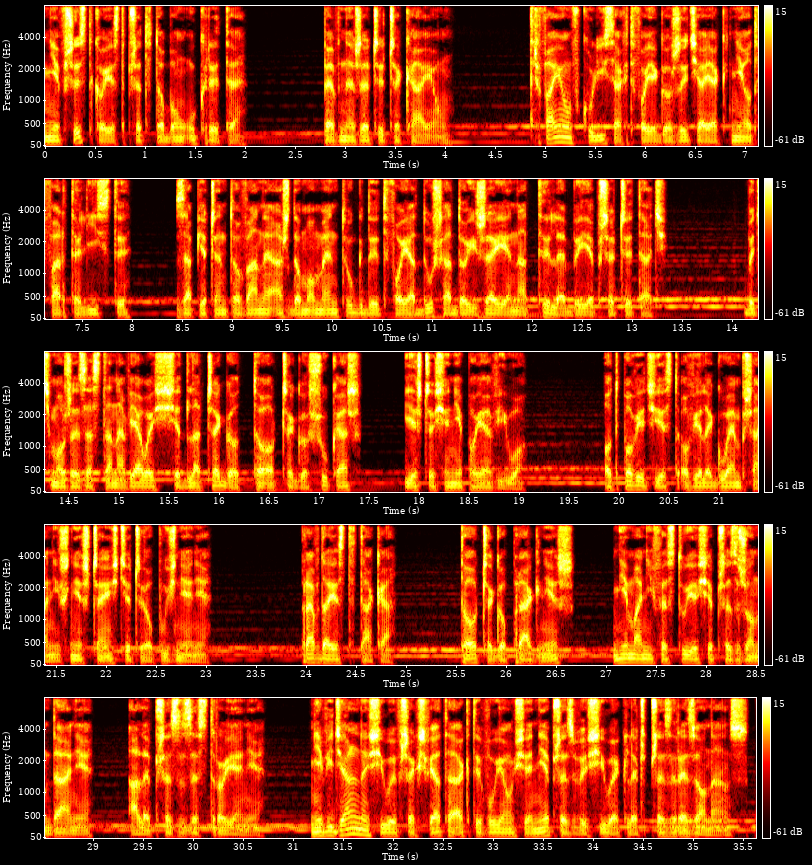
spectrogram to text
Nie wszystko jest przed tobą ukryte. Pewne rzeczy czekają. Trwają w kulisach twojego życia jak nieotwarte listy, zapieczętowane aż do momentu, gdy twoja dusza dojrzeje na tyle, by je przeczytać. Być może zastanawiałeś się, dlaczego to, czego szukasz, jeszcze się nie pojawiło. Odpowiedź jest o wiele głębsza niż nieszczęście czy opóźnienie. Prawda jest taka: to, czego pragniesz, nie manifestuje się przez żądanie, ale przez zestrojenie. Niewidzialne siły wszechświata aktywują się nie przez wysiłek, lecz przez rezonans.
